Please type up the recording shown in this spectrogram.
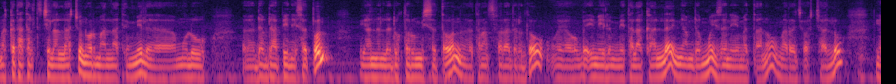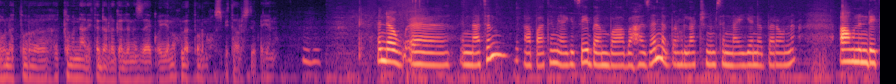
መከታተል ትችላላችሁ፣ ኖርማል ናት የሚል ሙሉ ደብዳቤ ነው የሰጡን። ያንን ለዶክተሩ የሚሰጠውን transfer አድርገው ያው በኢሜይልም የተላከ አለ። እኛም ደግሞ ይዘን የመጣነው መረጃዎች አሉ። የሁለት ወር ሕክምና የተደረገልን። እዛ የቆየ ነው ሁለት ወር ነው ሆስፒታል ውስጥ የቆየ ነው። እንደው እናትም አባትም ያ ጊዜ በእንባ በሀዘን ነበር ሁላችንም ስናይ የነበረውና አሁን እንዴት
